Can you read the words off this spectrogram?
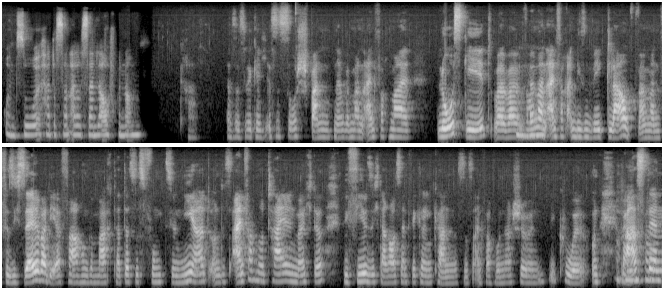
Und so hat es dann alles seinen Lauf genommen. Krass. Es ist wirklich, es ist so spannend, ne, wenn man einfach mal losgeht, weil, weil, mhm. weil man einfach an diesen Weg glaubt, weil man für sich selber die Erfahrung gemacht hat, dass es funktioniert und es einfach nur teilen möchte, wie viel sich daraus entwickeln kann. Das ist einfach wunderschön. Wie cool. Und war es denn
